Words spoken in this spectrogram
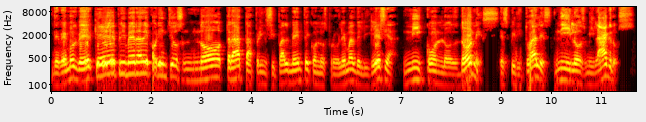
debemos ver que Primera de Corintios no trata principalmente con los problemas de la iglesia, ni con los dones espirituales, ni los milagros.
